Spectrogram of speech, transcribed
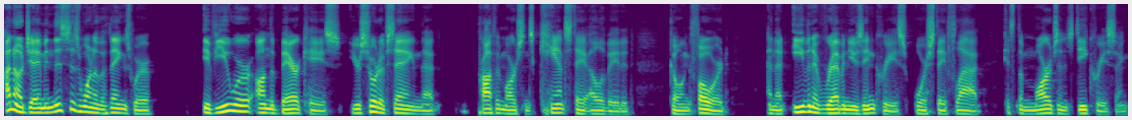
I don't know, Jay. I mean, this is one of the things where if you were on the bear case, you're sort of saying that profit margins can't stay elevated going forward. And that even if revenues increase or stay flat, it's the margins decreasing.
